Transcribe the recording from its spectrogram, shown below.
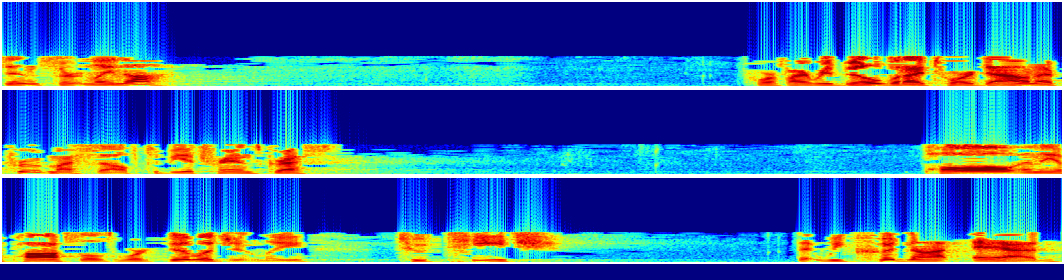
sin? Certainly not. For if I rebuild what I tore down, I prove myself to be a transgressor. Paul and the apostles worked diligently to teach that we could not add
